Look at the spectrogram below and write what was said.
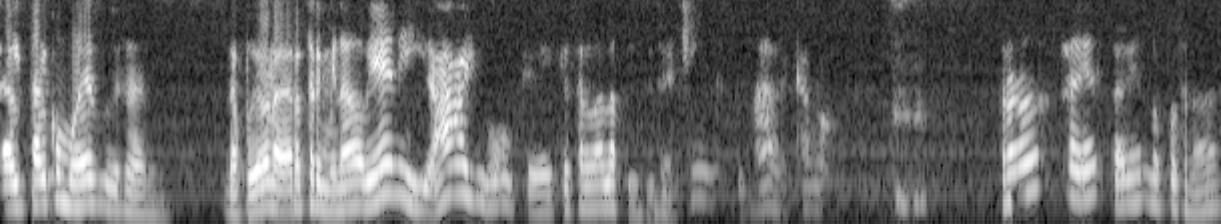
tal, tal como es, güey. O sea, la pudieron haber terminado bien y, ay, no, que hay que salvar a la princesa. Chinga tu madre, cabrón. Pero no, está bien, está bien, no pasa nada. No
